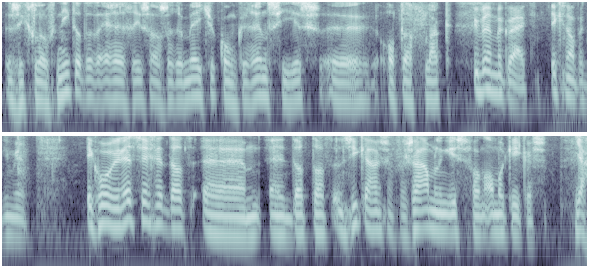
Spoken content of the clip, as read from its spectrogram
Dus ik geloof niet dat het erg is als er een beetje concurrentie is uh, op dat vlak. U bent me kwijt. Ik snap het niet meer. Ik hoor u net zeggen dat, uh, dat, dat een ziekenhuis een verzameling is van allemaal kikkers. Ja.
